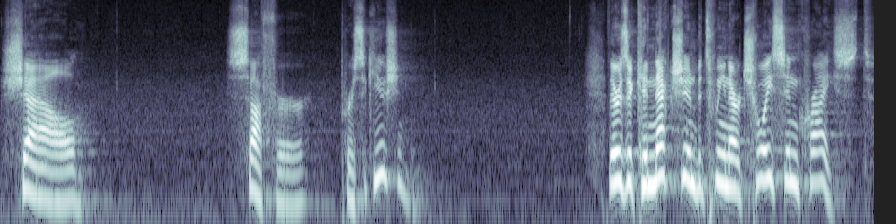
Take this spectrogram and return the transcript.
shall suffer persecution. There's a connection between our choice in Christ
